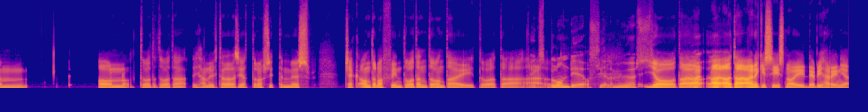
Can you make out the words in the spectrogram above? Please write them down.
äm, on tuota, tuota, ihan yhtä lailla sijoittanut sitten myös Jack Antonoffin tuotantoon tai tuota, Eikö Blondie ole siellä myös? Joo, tai, Ja, a, a, a, tai ainakin siis noi Debbie Harryn ja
